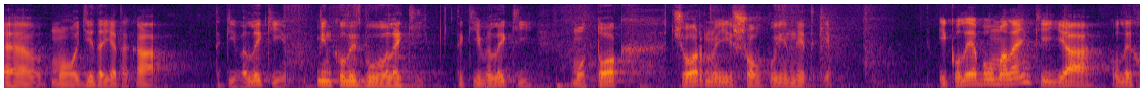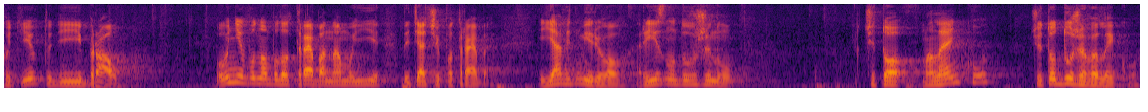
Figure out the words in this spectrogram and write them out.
е, мого діда є така, такий великий, він колись був великий, такий великий моток чорної шовкої нитки. І коли я був маленький, я коли хотів, тоді її брав. Бо мені воно було треба на мої дитячі потреби. І я відмірював різну довжину чи то маленьку, чи то дуже велику.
